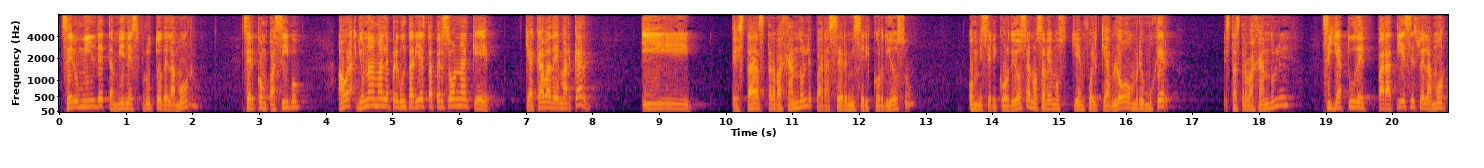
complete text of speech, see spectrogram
Ser humilde también es fruto del amor. Ser compasivo. Ahora, yo nada más le preguntaría a esta persona que, que acaba de marcar. ¿Y estás trabajándole para ser misericordioso? O misericordiosa, no sabemos quién fue el que habló, hombre o mujer. ¿Estás trabajándole? Si ya tú de, para ti es eso el amor,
